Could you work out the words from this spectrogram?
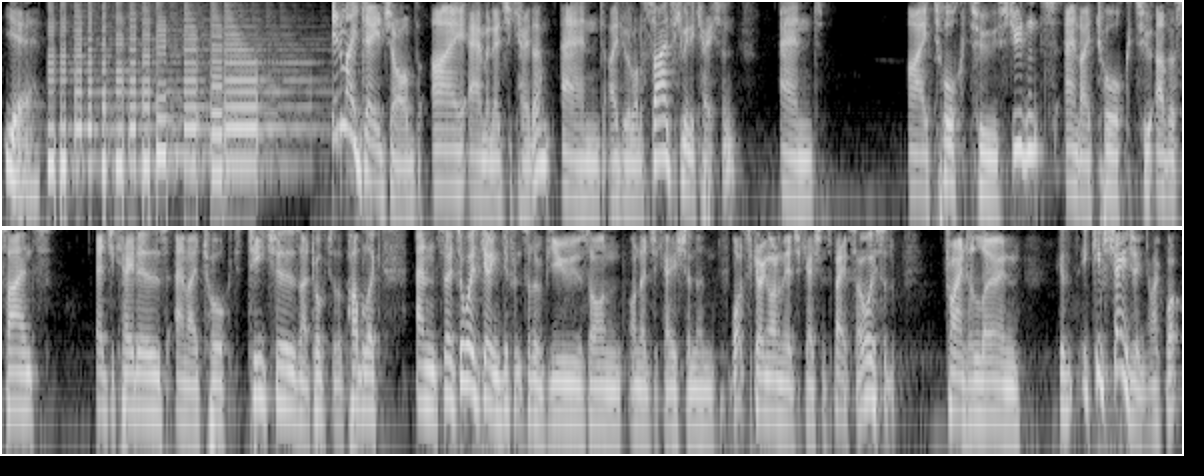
yeah, In my day job, I am an educator and I do a lot of science communication and I talk to students and I talk to other science educators and I talk to teachers, I talk to the public. And so it's always getting different sort of views on, on education and what's going on in the education space. So I always sort of trying to learn because it keeps changing, like what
